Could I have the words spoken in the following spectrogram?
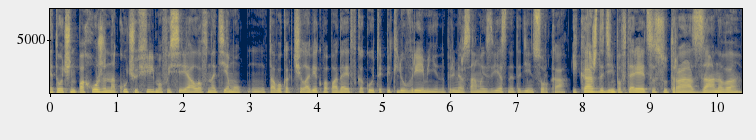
Это очень похоже на кучу фильмов и сериалов на тему того, как человек попадает в какую-то петлю времени. Например, самый известный — это День сурка. И каждый день повторяется с утра заново,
